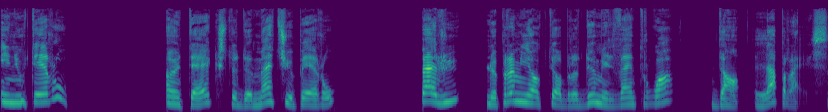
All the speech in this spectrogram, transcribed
in utero? Un texte de Mathieu Perrault, paru le 1er octobre 2023 dans La Presse.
